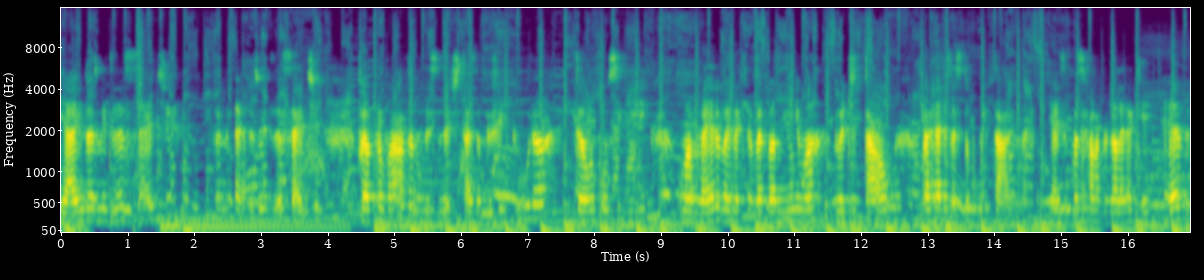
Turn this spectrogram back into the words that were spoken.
E aí em 2017, é, 2017 foi aprovada num desses editais da prefeitura, então eu consegui uma verba, ainda que a verba mínima do edital, para realizar esse documentário, né? E aí você começa a falar com a galera que é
